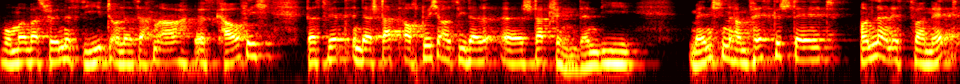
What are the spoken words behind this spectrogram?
wo man was Schönes sieht und dann sagt man, ach, das kaufe ich. Das wird in der Stadt auch durchaus wieder äh, stattfinden, denn die Menschen haben festgestellt, online ist zwar nett,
